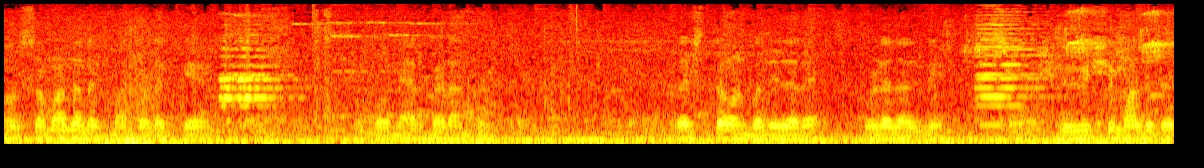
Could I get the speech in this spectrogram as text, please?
ಅವ್ರ ಸಮಾಧಾನಕ್ಕೆ ಮಾತಾಡೋಕ್ಕೆ ಅವ್ರನ್ನ ಯಾರು ಬೇಡ ಅಂತ ಹೇಳ್ತಾರೆ. ರೆಸ್ಟ್ ತೊಗೊಂಡು ಬಂದಿದ್ದಾರೆ. ಒಳ್ಳೇದಾಗಲಿ. ಈ ವಿಷಯ ಮಾಡಿದ್ರೆ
